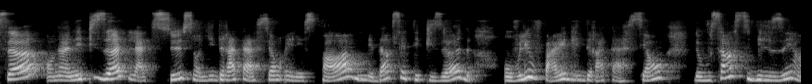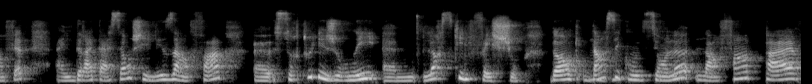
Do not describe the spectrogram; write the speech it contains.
Puis ça, on a un épisode là-dessus sur l'hydratation et les sports, mais dans cet épisode, on voulait vous parler de l'hydratation, de vous sensibiliser en fait à l'hydratation chez les enfants, euh, surtout les journées euh, lorsqu'il fait chaud. Donc, dans mm-hmm. ces conditions-là, l'enfant perd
